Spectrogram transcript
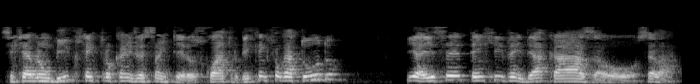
Se quebra um bico, você tem que trocar a injeção inteira. Os quatro bicos tem que trocar tudo. E aí você tem que vender a casa, ou sei lá.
